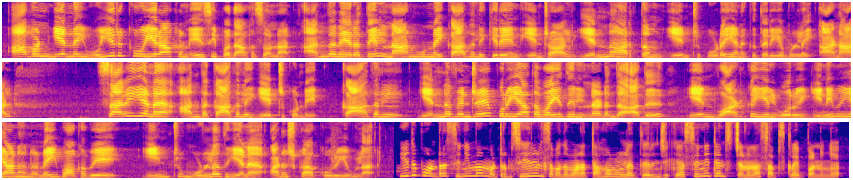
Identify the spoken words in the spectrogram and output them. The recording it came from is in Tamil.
அவன் என்னை உயிருக்கு உயிராக நேசிப்பதாக சொன்னான். அந்த நேரத்தில் நான் உன்னை காதலிக்கிறேன் என்றால் என்ன அர்த்தம் என்று கூட எனக்கு தெரியவில்லை. ஆனால் சரி என அந்த காதலை ஏற்றுக்கொண்டேன். காதல் என்னவென்றே புரியாத வயதில் நடந்த அது என் வாழ்க்கையில் ஒரு இனிமையான நினைவாகவே இன்றும் உள்ளது என அனுஷ்கா கூறியுள்ளார். இது போன்ற சினிமா மற்றும் சீரியல் சம்பந்தமான தகவல்களை தெரிஞ்சுக்க சினிடென்ஸ் சேனலை சப்ஸ்கிரைப் பண்ணுங்கள்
